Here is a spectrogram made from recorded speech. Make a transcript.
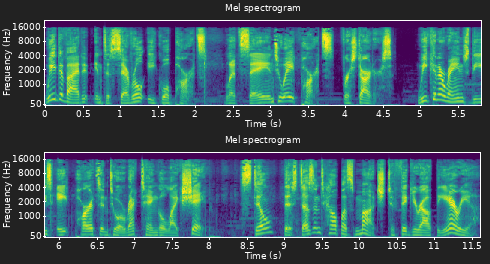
We divide it into several equal parts, let's say into 8 parts, for starters. We can arrange these 8 parts into a rectangle-like shape. Still, this doesn't help us much to figure out the area.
